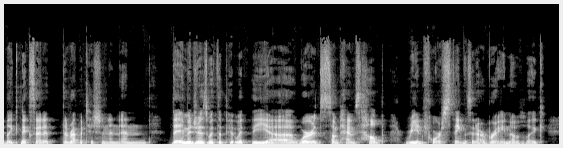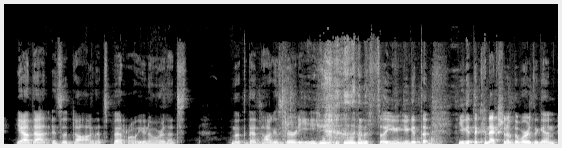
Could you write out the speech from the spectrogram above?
like Nick said, it the repetition and, and the images with the with the uh, words sometimes help reinforce things in our brain of like, yeah, that is a dog, that's perro, you know, or that's look that dog is dirty. so you you get the you get the connection of the words again,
